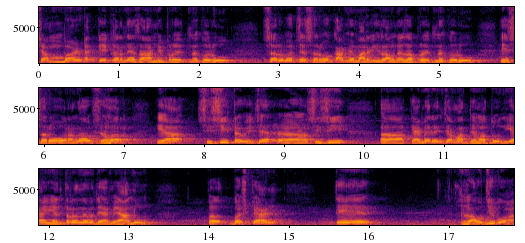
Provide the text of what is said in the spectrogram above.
शंभर टक्के करण्याचा आम्ही प्रयत्न करू. सर्वचे सर्व कामे मार्गी लावण्याचा प्रयत्न करू. हे सर्व वरंगाव शहर या सी सी टवेच्या सी सी कॅमेऱ्यांच्या माध्यमातून या यंत्रणेमध्ये आम्ही आणू. परत बसस्टँड ते रावजीबुवा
